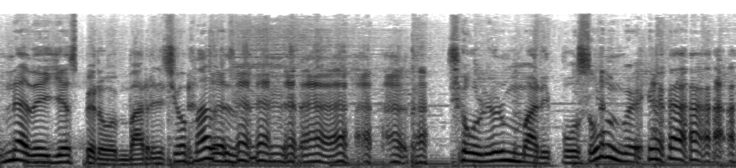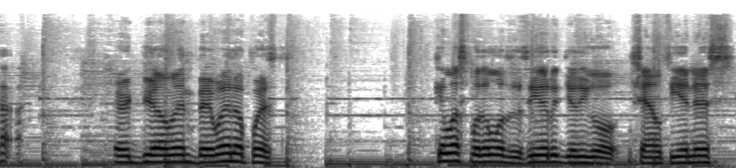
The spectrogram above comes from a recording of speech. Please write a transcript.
Una de ellas, pero embarreció más. Se volvió un mariposón, güey. Efectivamente, bueno pues, ¿qué más podemos decir? Yo digo, sean fieles,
